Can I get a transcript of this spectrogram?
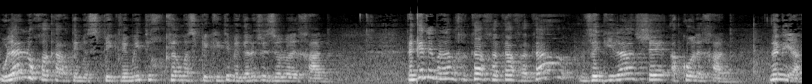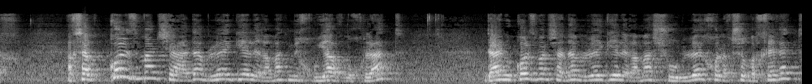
אולי לא חקרתי מספיק, ואם הייתי חוקר מספיק הייתי מגלה שזה לא אחד. נגיד אם אדם חקר, חקר, חקר, וגילה שהכל אחד. נניח. עכשיו, כל זמן שהאדם לא הגיע לרמת מחויב מוחלט, דהיינו, כל זמן שהאדם לא הגיע לרמה שהוא לא יכול לחשוב אחרת,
